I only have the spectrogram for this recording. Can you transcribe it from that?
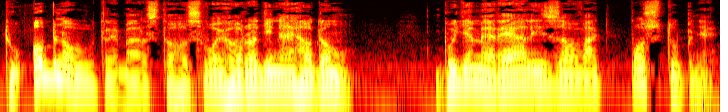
tú obnovu treba z toho svojho rodinného domu budeme realizovať postupne.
